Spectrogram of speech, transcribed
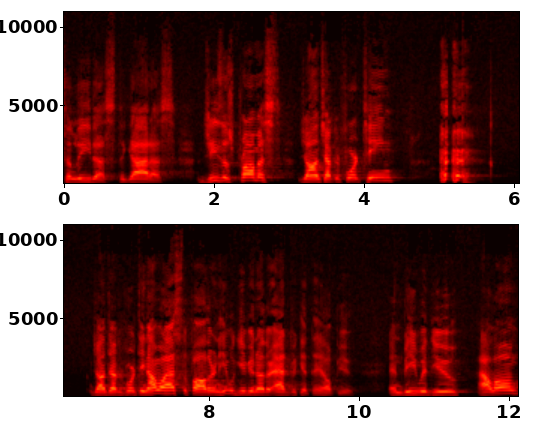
to lead us, to guide us. Jesus promised, John chapter 14, John chapter 14, I will ask the Father, and he will give you another advocate to help you and be with you. How long?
